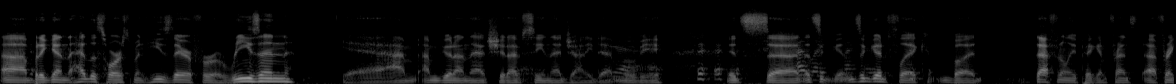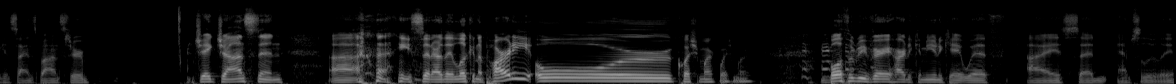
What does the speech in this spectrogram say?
Uh, but again, the headless horseman, he's there for a reason. Yeah, I'm I'm good on that shit. I've seen that Johnny Depp movie. It's uh, that's a like good, my it's a good flick, but definitely picking Fran- uh, Frankenstein's monster. Jake Johnston, uh, he said, "Are they looking to party or question mark question mark?" Both would be very hard to communicate with. I said, "Absolutely,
